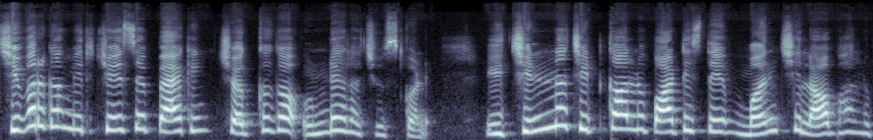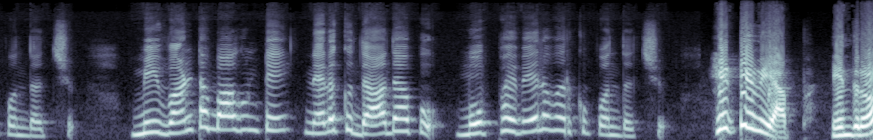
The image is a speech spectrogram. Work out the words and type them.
చివరిగా మీరు చేసే ప్యాకింగ్ చక్కగా ఉండేలా చూసుకోండి. ఈ చిన్న చిట్కాలను పాటిస్తే మంచి లాభాలను పొందొచ్చు. మీ వంట బాగుంటే నెలకు దాదాపు ముప్పై వేల వరకు పొందొచ్చు. Hit TV app. ఇందులో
